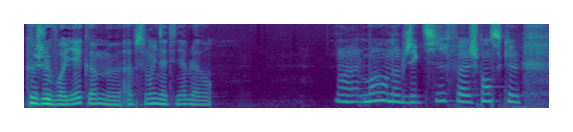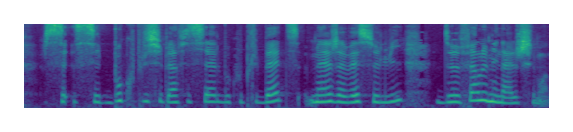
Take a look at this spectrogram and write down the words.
que je voyais comme euh, absolument inatteignable avant. moi, en objectif, euh, je pense que c'est beaucoup plus superficiel, beaucoup plus bête, mais j'avais celui de faire le ménage chez moi.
